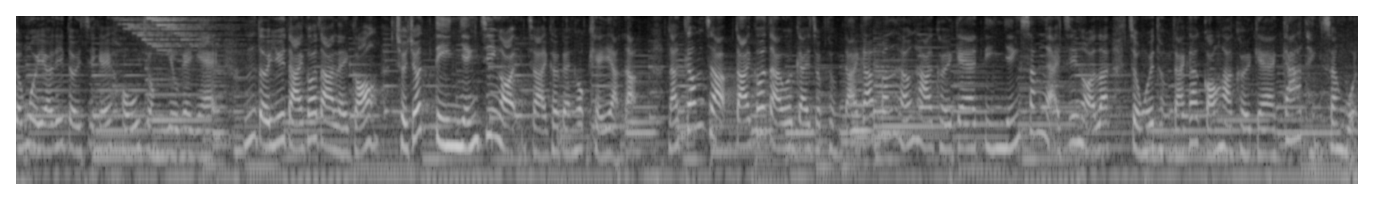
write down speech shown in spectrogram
總會有啲對自己好重要嘅嘢。咁對於大哥大嚟講，除咗電影之外，就係佢嘅屋企人啦。嗱，今集大哥大會繼續同大家分享下佢嘅電影生涯之外咧，仲會同大家講下佢嘅家庭生活。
